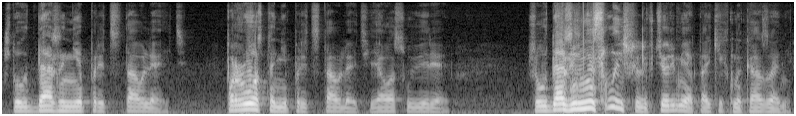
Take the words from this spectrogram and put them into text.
что вы даже не представляете. Просто не представляете, я вас уверяю. Что вы даже не слышали в тюрьме о таких наказаниях.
